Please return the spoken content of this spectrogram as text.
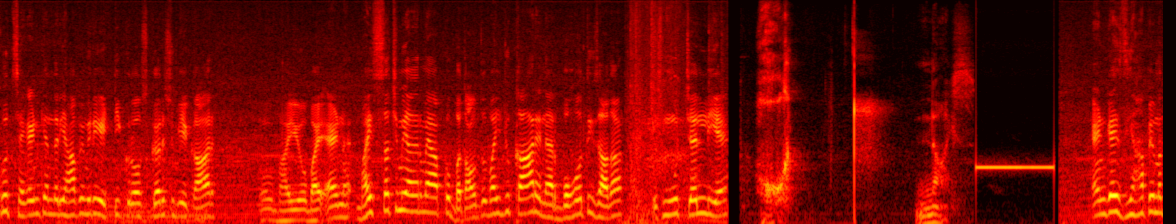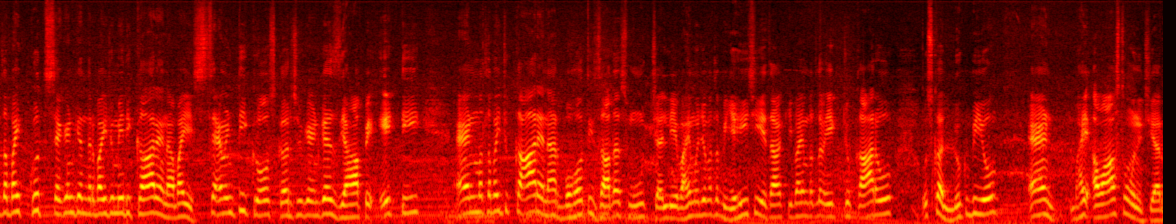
कुछ सेकंड के अंदर यहाँ पे मेरी 80 क्रॉस कर चुकी है कार ओ भाई ओ भाई एंड भाई, सच में अगर मैं आपको बताऊँ तो भाई, जो कार है ना यार, बहुत ही ज़्यादा स्मूथ चल रही है। Nice. एंड गैस यहाँ पे मतलब भाई कुछ सेकंड के अंदर भाई जो मेरी कार है ना भाई 70 क्रॉस कर चुकी है। एंड गैस यहाँ पे 80 एंड मतलब भाई जो कार है ना यार, बहुत ही ज़्यादा स्मूथ चल रही है। भाई मुझे मतलब यही चाहिए था कि भाई मतलब एक जो कार हो, उसका लुक भी हो। एंड भाई आवाज़ तो होनी चाहिए यार।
